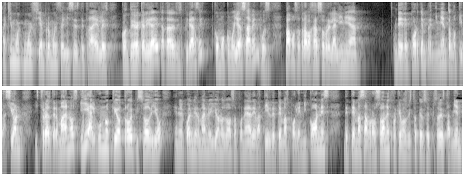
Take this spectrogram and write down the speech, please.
aquí muy, muy, siempre muy felices de traerles contenido de calidad y tratar de inspirarse. Como, como ya saben, pues vamos a trabajar sobre la línea de deporte, emprendimiento, motivación, historias de hermanos y alguno que otro episodio en el cual mi hermano y yo nos vamos a poner a debatir de temas polémicones, de temas sabrosones, porque hemos visto que esos episodios también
